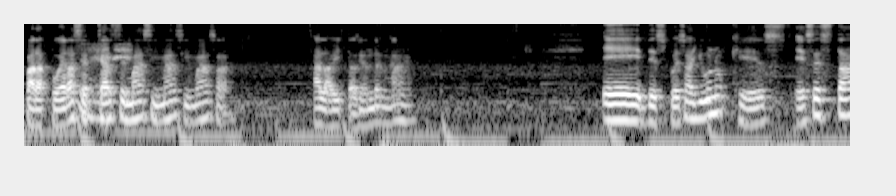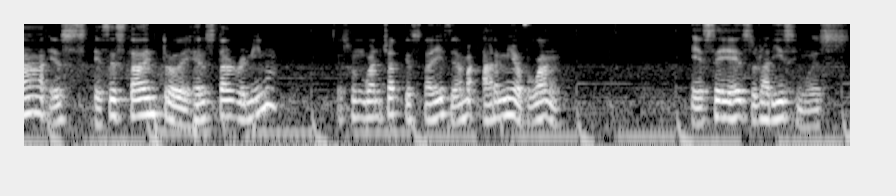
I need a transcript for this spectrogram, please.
para poder acercarse más y más y más a, a la habitación del mae. Eh, después hay uno que es, ese está, es, ese está dentro de Hellstar Remina. Es un one shot que está ahí, se llama Army of One. Ese es rarísimo, es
